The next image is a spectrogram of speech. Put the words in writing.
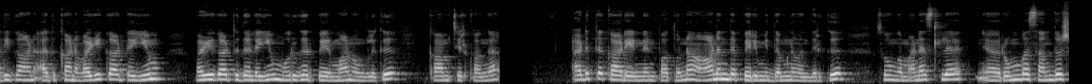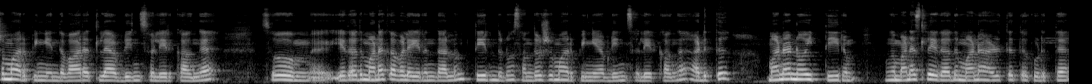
அதுக்கான அதுக்கான வழிகாட்டையும் வழிகாட்டுதலையும் முருகர் பெருமான் உங்களுக்கு காமிச்சிருக்காங்க. அடுத்த கார்டு என்னன்னு பார்த்தோன்னா ஆனந்த பெருமிதம்னு வந்திருக்கு. ஸோ உங்கள் மனசில் ரொம்ப சந்தோஷமாக இருப்பீங்க இந்த வாரத்தில் அப்படின்னு சொல்லியிருக்காங்க. ஸோ ஏதாவது மனக்கவலை இருந்தாலும் தீர்ந்துடும் சந்தோஷமாக இருப்பீங்க அப்படின்னு சொல்லியிருக்காங்க. அடுத்து மனநோய் தீரும். உங்கள் மனசில் ஏதாவது மன அழுத்தத்தை கொடுத்த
